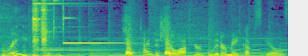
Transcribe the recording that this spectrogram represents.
Great! Time to show off your glitter makeup skills.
